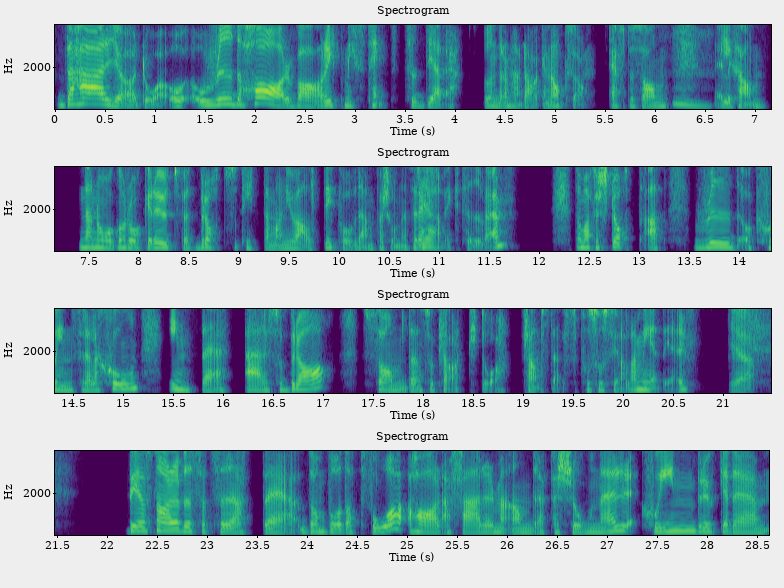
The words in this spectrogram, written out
det här gör då, och, och Reed har varit misstänkt tidigare under de här dagarna också, eftersom eh, liksom, när någon råkar ut för ett brott så tittar man ju alltid på den personens Ja. respektive. De har förstått att Reed och Quinns relation inte är så bra som den såklart då framställs på sociala medier. Ja. Det har snarare visat sig att eh, de båda två har affärer med andra personer. Quinn brukade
